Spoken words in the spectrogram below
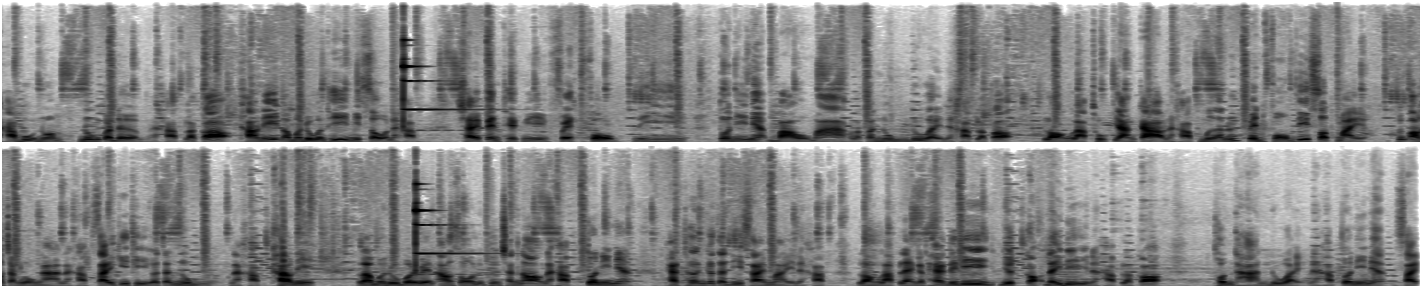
นะครับบุนวมนุ่มกว่าเดิมนะครับแล้วก็คราวนี้เรามาดูกันที่มิโซนะครับใช้เป็นเทคนิคเฟสโฟมนี่ตัวนี้เนี่ยเบามากแล้วก็นุ่มด้วยนะครับแล้วก็รองรับทุกย่างก้าวนะครับเหมือนเป็นโฟมที่สดใหม่ พิ่งออกจากโรงงานนะครับ ใส่กี่ทีก็จะนุ่มนะครับ คราวนี้เรามาดูบริเวณ o u t s o l e หรือพื้นชั้นนอกนะครับ ตัวนี้เนี่ยแพทเทิร์นก็จะดีไซน์ใหม่นะครับ รองรับแรงกระแทกได้ดี ยึดเกาะได้ดีนะครับ แล้วก็ทนทานด้วยนะครับ ตัวนี้เนี่ยใส่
